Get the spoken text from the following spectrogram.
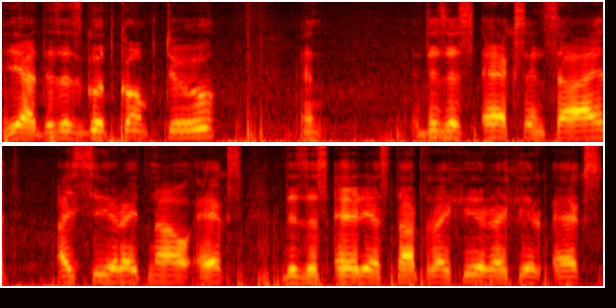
Yeah, this is good comp too, and this is X inside. I see right now X. This is area start right here, right here X,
